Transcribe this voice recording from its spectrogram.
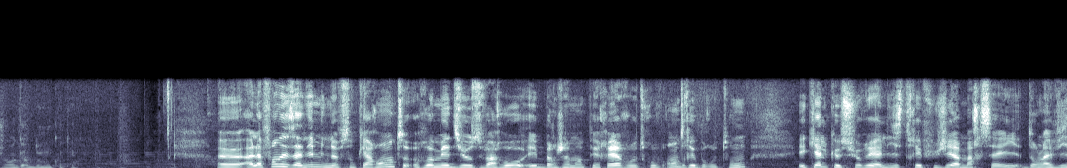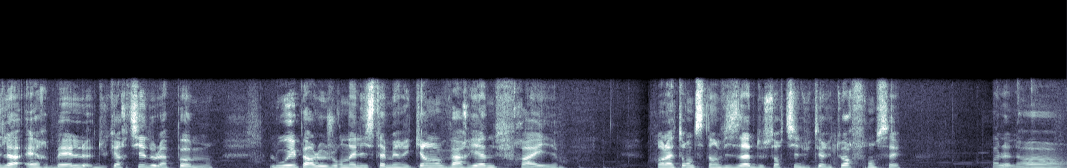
je regarde de mon côté. Euh, à la fin des années 1940, Remedios Varro et Benjamin Perret retrouvent André Breton et quelques surréalistes réfugiés à Marseille, dans la villa Herbel du quartier de la Pomme, louée par le journaliste américain Varian Fry, dans l'attente d'un visa de sortie du territoire français. Oh là là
